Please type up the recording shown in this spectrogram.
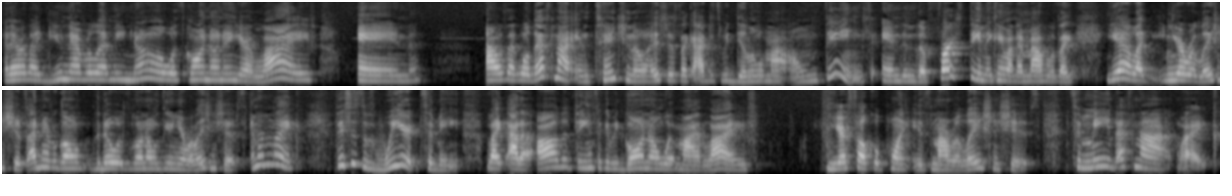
and they were like, You never let me know what's going on in your life. And I was like, well, that's not intentional. It's just like I just be dealing with my own things. And then the first thing that came out of their mouth was like, yeah, like in your relationships, I never going to know what's going on with you in your relationships. And I'm like, this is weird to me. Like out of all the things that could be going on with my life, your focal point is my relationships. To me, that's not like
